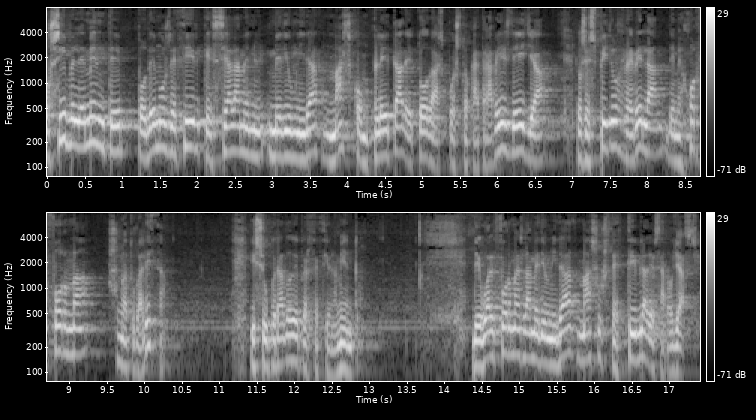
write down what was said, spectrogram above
Posiblemente podemos decir que sea la mediunidad más completa de todas, puesto que a través de ella los espíritus revelan de mejor forma su naturaleza y su grado de perfeccionamiento. De igual forma es la mediunidad más susceptible a desarrollarse.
